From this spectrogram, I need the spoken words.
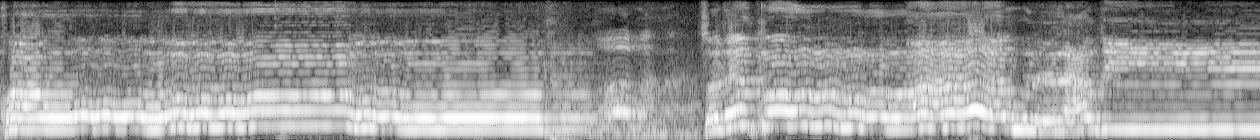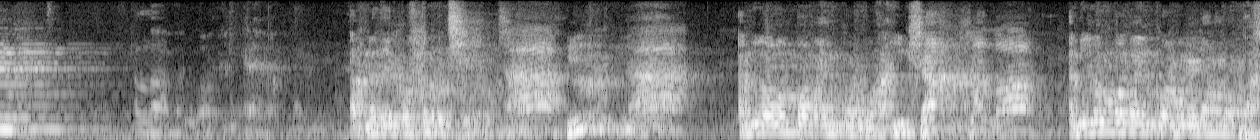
خوف صدق الله العظيم الله أكبر আপনাদের কষ্ট হচ্ছে হুম? আমি অলম্বা বয়ান করব না হিংসা আমি লম্বা বয়ান করব না এটা আমার অভ্যাস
